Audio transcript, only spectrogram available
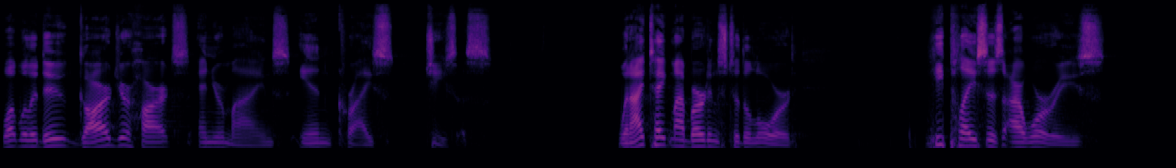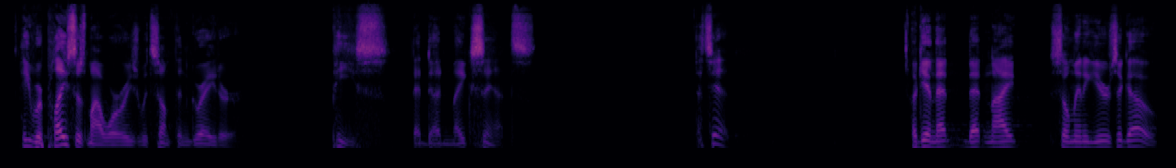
What will it do? Guard your hearts and your minds in Christ Jesus. When I take my burdens to the Lord, He places our worries, He replaces my worries with something greater peace that doesn't make sense. That's it. Again, that, that night so many years ago,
